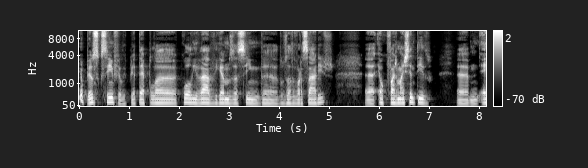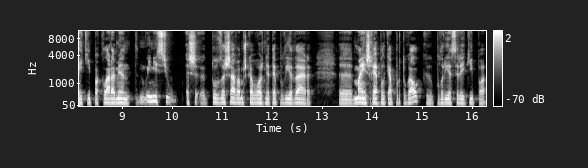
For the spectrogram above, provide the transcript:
Eu penso que sim, Filipe, até pela qualidade, digamos assim, de, dos adversários, uh, é o que faz mais sentido. Uh, a equipa, claramente, no início, ach todos achávamos que a Bósnia até podia dar uh, mais réplica a Portugal, que poderia ser a equipa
